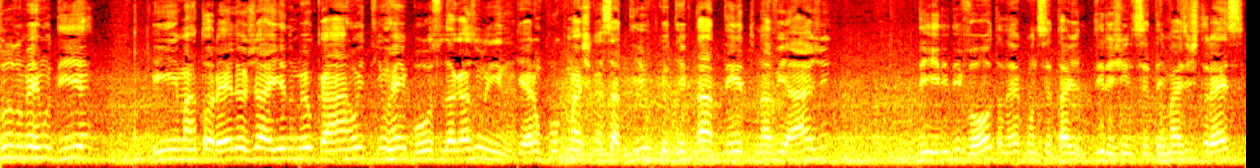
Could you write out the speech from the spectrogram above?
Tudo no mesmo dia, e em Martorelli eu já ia no meu carro e tinha o reembolso da gasolina, que era um pouco mais cansativo, porque eu tinha que estar atento na viagem de ida e de volta, né? Quando você está dirigindo, você tem mais estresse.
